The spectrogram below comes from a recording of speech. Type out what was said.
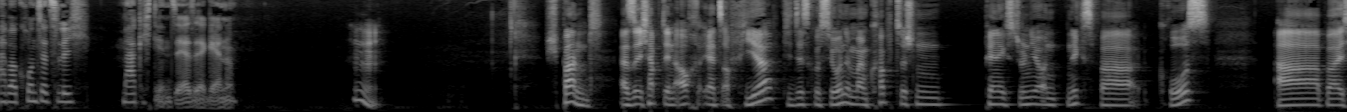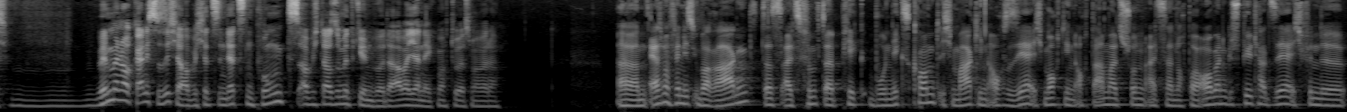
aber grundsätzlich mag ich den sehr, sehr gerne. Hm. Spannend. Also ich habe den auch jetzt auf vier. Die Diskussion in meinem Kopf zwischen Penix Jr. und Nix war groß. Aber ich bin mir noch gar nicht so sicher, ob ich jetzt den letzten Punkt, ob ich da so mitgehen würde. Aber Yannick, mach du erstmal weiter. Ähm, erstmal finde ich es überragend, dass als fünfter Pick Bo Nix kommt. Ich mag ihn auch sehr. Ich mochte ihn auch damals schon, als er noch bei Auburn gespielt hat, sehr. Ich finde,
